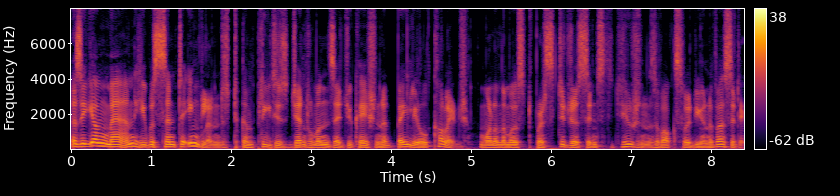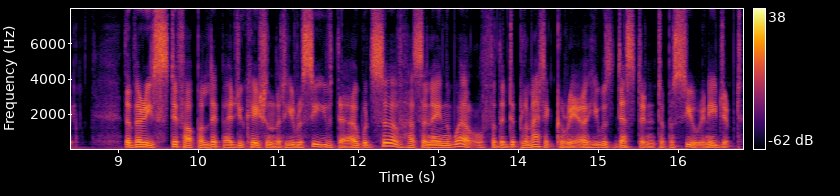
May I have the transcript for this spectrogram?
As a young man, he was sent to England to complete his gentleman's education at Balliol College, one of the most prestigious institutions of Oxford University. The very stiff upper lip education that he received there would serve Hassanein well for the diplomatic career he was destined to pursue in Egypt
